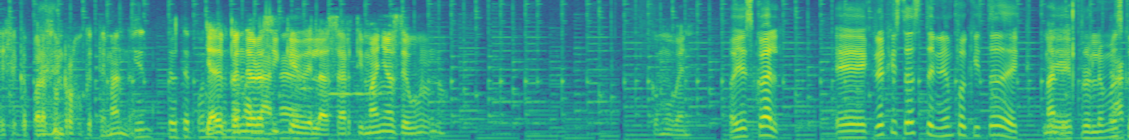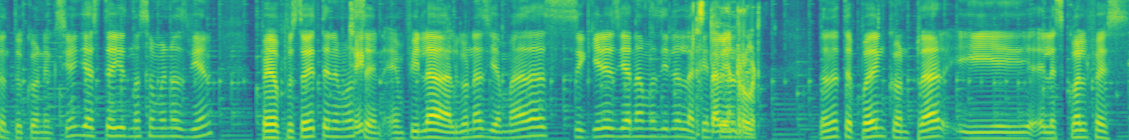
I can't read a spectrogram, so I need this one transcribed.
ese caparazón rojo que te manda. ya depende ahora sí que de las artimañas de uno. ¿Cómo ven? Oye, Squall, eh, creo que estás teniendo un poquito de eh, problemas con tu conexión. Ya estoy más o menos bien. Pero pues todavía tenemos en, fila algunas llamadas. Si quieres ya nada más dile a la gente. Está bien, Robert. ¿Dónde te puede encontrar y el Fest?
